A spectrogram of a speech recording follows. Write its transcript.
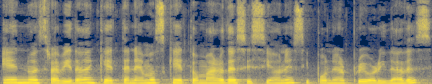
en nuestra vida en que tenemos que tomar decisiones y poner prioridades.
